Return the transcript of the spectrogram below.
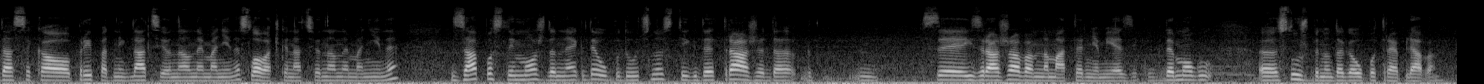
da se kao pripadnik nacionalne manjine, slovačke nacionalne manjine, zaposli možda negde u budućnosti gde traže da se izražavam na maternjem jeziku, gde mogu e, službeno da ga upotrebljavam.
